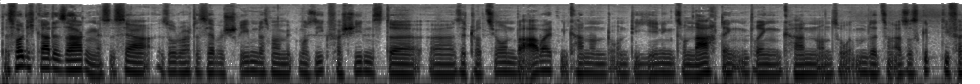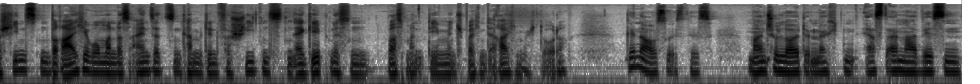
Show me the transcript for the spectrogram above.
Das wollte ich gerade sagen. Es ist ja so, du hattest ja beschrieben, dass man mit Musik verschiedenste äh, Situationen bearbeiten kann und, und diejenigen zum Nachdenken bringen kann und so Umsetzung. Also es gibt die verschiedensten Bereiche, wo man das einsetzen kann mit den verschiedensten Ergebnissen, was man dementsprechend erreichen möchte, oder? Genau so ist es. Manche Leute möchten erst einmal wissen,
